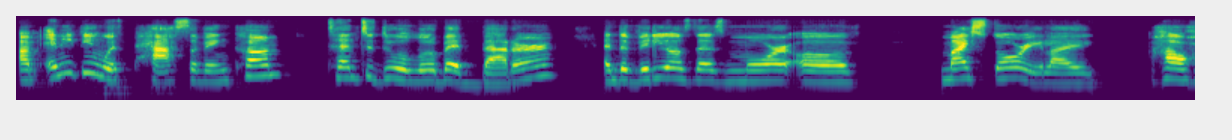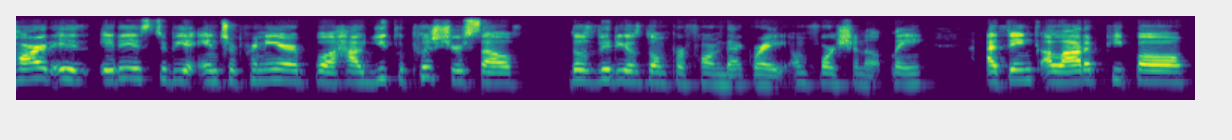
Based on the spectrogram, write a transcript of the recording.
um, anything with passive income tend to do a little bit better. And the videos that's more of my story, like how hard it, it is to be an entrepreneur, but how you could push yourself, those videos don't perform that great, unfortunately. I think a lot of people,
